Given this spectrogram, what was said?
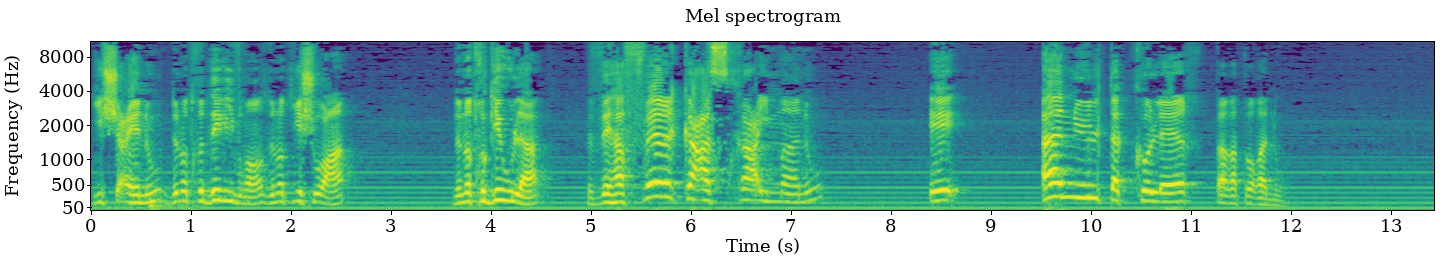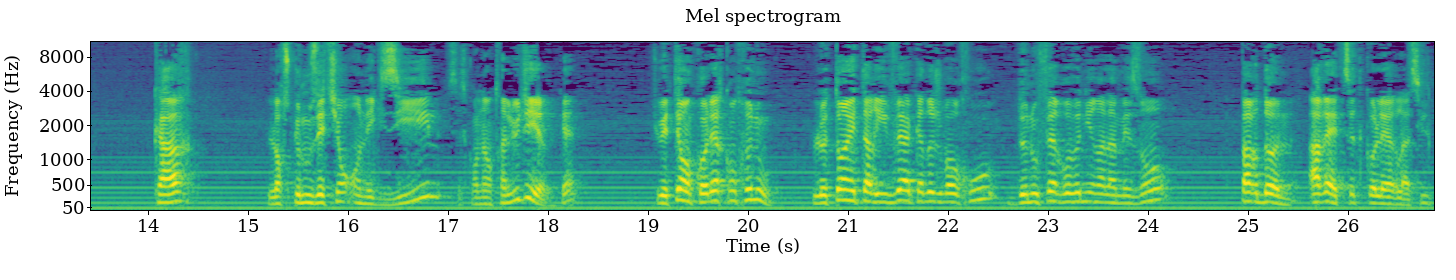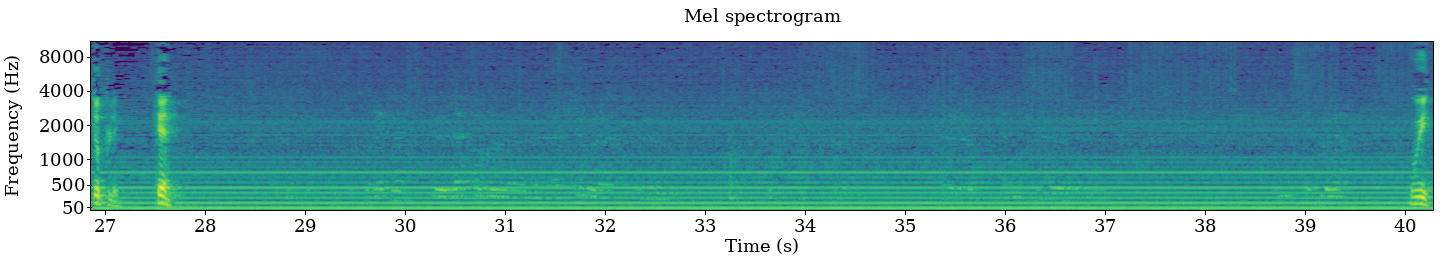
Yish'enu, de notre délivrance, de notre Yeshua, de notre Geoula, et annule ta colère par rapport à nous. Car lorsque nous étions en exil, c'est ce qu'on est en train de lui dire, tu étais en colère contre nous. Le temps est arrivé à Kadosh Baruch de nous faire revenir à la maison. Pardonne, arrête cette colère-là, s'il te plaît. Oui.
